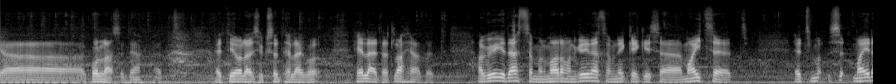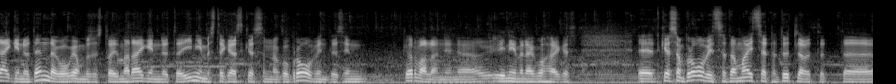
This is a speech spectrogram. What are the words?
äh, kollased jah, et, et ei ole siuksed hele, heledad lahjad, et aga kõige tähtsam on, ma arvan, kõige tähtsam on ikkagi see maitse, et et ma, ma ei räägi nüüd enda kogemusest, vaid ma räägin nüüd inimeste käest, kes on nagu proovinud ja siin kõrval on inimene kohe, kes et kes on proovinud seda maitset, nad ütlevad, et äh,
